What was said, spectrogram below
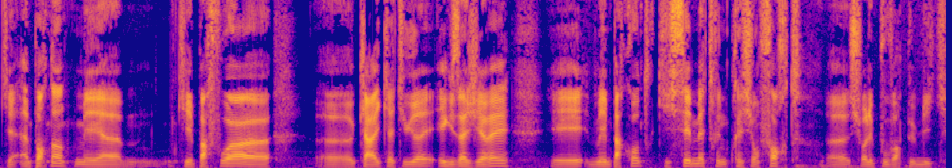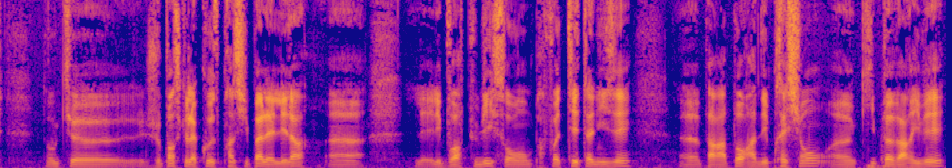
qui est importante, mais euh, qui est parfois euh, caricaturée, exagérée, et, mais par contre qui sait mettre une pression forte sur les pouvoirs publics. Donc je pense que la cause principale, elle est là. Les, les, pouvoirs publics sont parfois tétanisés par rapport à des pressions qui peuvent arriver,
